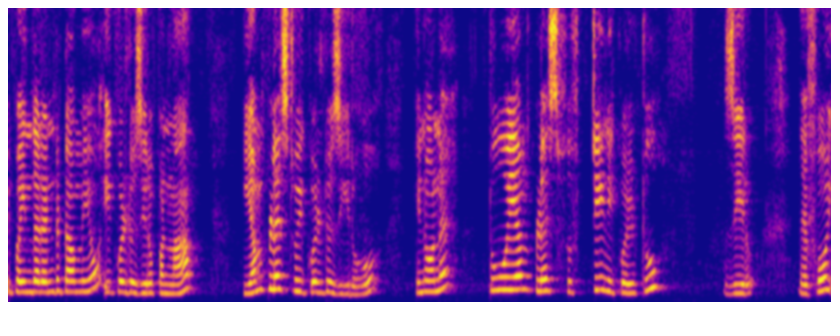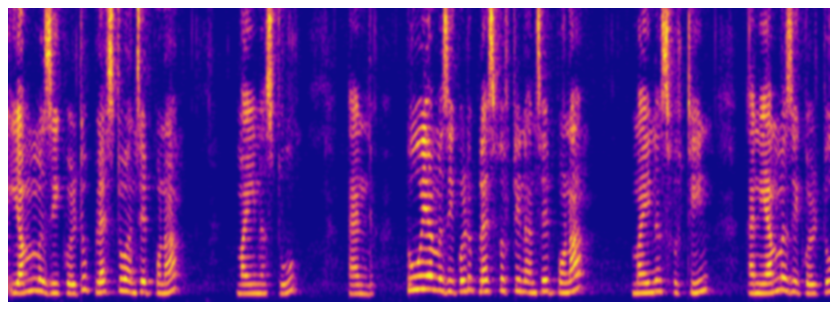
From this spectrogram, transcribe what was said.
இப்போ இந்த ரெண்டு டேர்மையும் ஈக்குவல் டு ஜீரோ பண்ணலாம். M plus two equal to zero இன்னொன்று two m plus fifteen equal to zero therefore m is equal to plus 2 and anside போனால் minus 2 and 2m is equal to plus 15 and anside போனால் minus 15 and m is equal to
